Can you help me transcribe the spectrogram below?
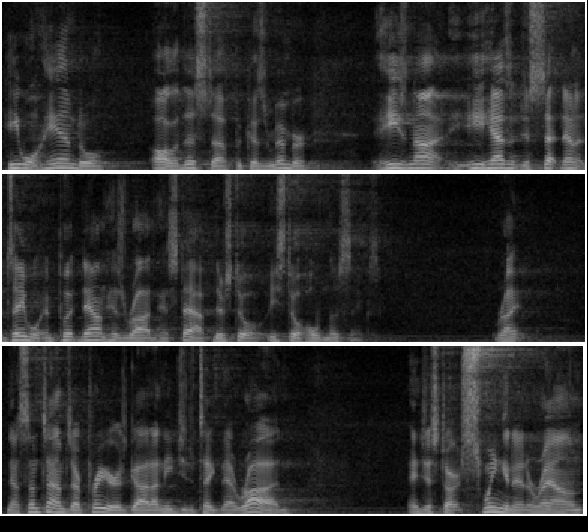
He will handle all of this stuff because remember, he's not, he hasn't just sat down at the table and put down his rod and his staff. They're still, he's still holding those things. Right? Now, sometimes our prayer is, God, I need you to take that rod and just start swinging it around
